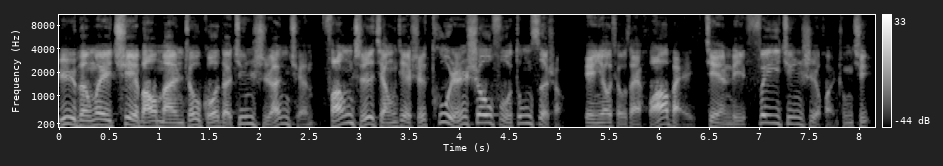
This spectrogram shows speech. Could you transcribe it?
日本为确保满洲国的军事安全，防止蒋介石突然收复东四省，便要求在华北建立非军事缓冲区。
